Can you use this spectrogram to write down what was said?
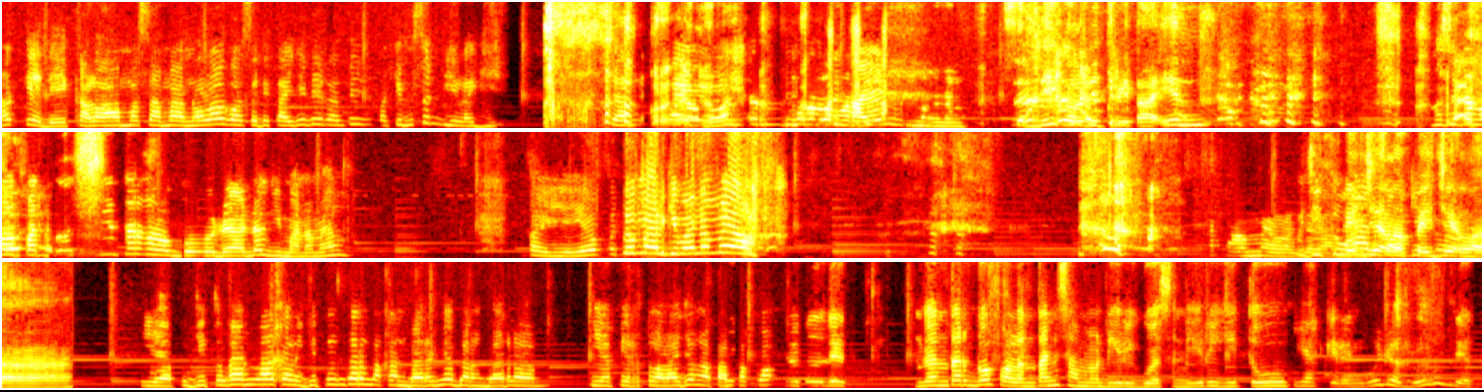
Oke deh, kalau Amos sama Nola gak usah ditanya deh, nanti makin sedih lagi. Kurang ajar. Gua kalau ngerayain gimana? Sedih kalau diceritain. Masih tanggal 14 ini ntar kalau gue udah ada gimana Mel? Oh iya, iya. Betul Mel, gimana Mel? Mel. Puji Tuhan. PJ lah, kalau PJ gitu. lah. Iya, puji Tuhan lah kalau gitu ntar makan barengnya bareng-bareng. Iya, virtual aja nggak apa-apa kok. Double date. Enggak ntar gue Valentine sama diri gue sendiri gitu. Ya kirain gue double date.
